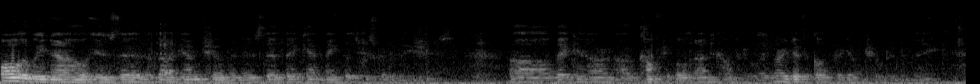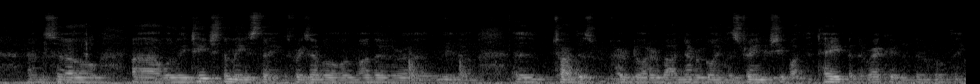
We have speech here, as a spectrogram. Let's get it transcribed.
All that we know is that, about young children, is that they can't make those discriminations. Uh, They can, are, are comfortable and uncomfortable, they're very difficult for young children to make. And so, uh, when we teach them these things, for example, a mother, uh, you know, uh, taught this, her daughter about never going to strangers. she bought the tape and the record and the whole thing.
